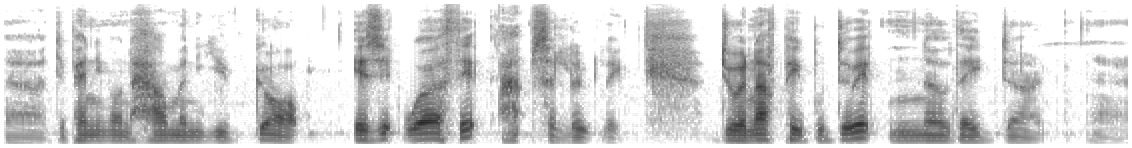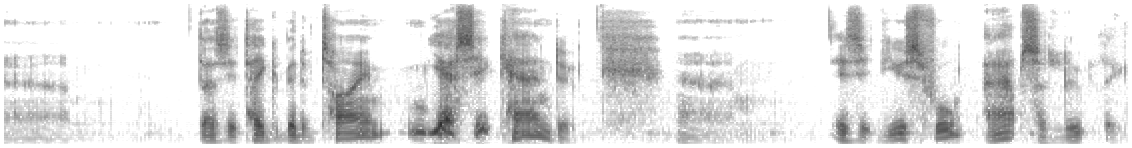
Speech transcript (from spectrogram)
uh, depending on how many you've got. Is it worth it? Absolutely. Do enough people do it? No, they don't. Um, does it take a bit of time? Yes, it can do. Um, is it useful? Absolutely.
